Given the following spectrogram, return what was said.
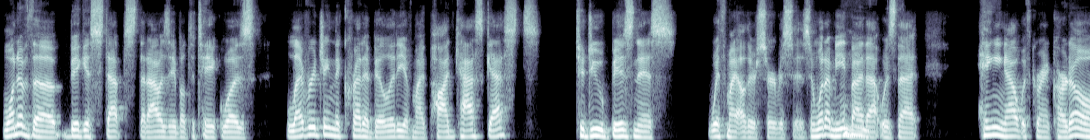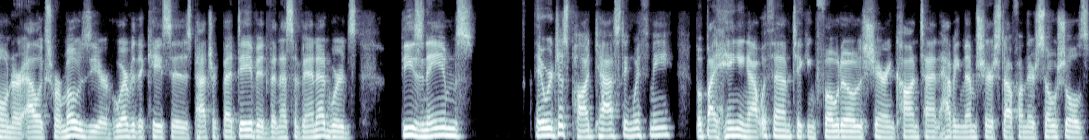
one of the biggest steps that I was able to take was leveraging the credibility of my podcast guests to do business with my other services. And what I mean mm-hmm. by that was that hanging out with Grant Cardone or Alex Hormozi or whoever the case is, Patrick Bet David, Vanessa Van Edwards, these names they were just podcasting with me, but by hanging out with them, taking photos, sharing content, having them share stuff on their socials,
